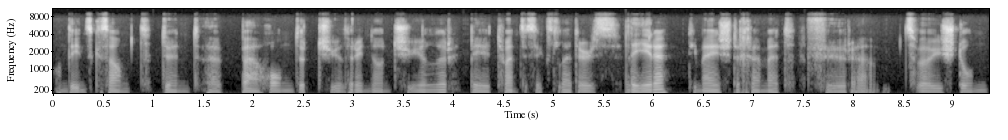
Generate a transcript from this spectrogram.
und insgesamt tun etwa 100 Schülerinnen und Schüler bei 26 Letters lehren. Die meisten kommen für ähm, zwei Stunden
